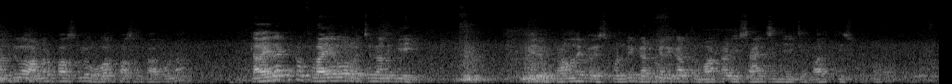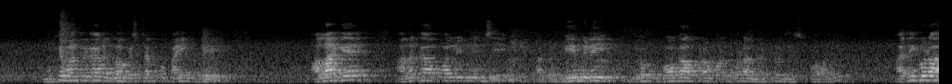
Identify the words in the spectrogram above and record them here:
మధ్యలో అండర్ పాస్లు ఓవర్ పాస్లు కాకుండా డైరెక్ట్ ఫ్లైఓవర్ వచ్చేదానికి మీరు ప్రణాళిక వేసుకోండి. గడ్కరీ గారితో మాట్లాడి శాంక్షన్ చేసే బాధ్యత తీసుకుంటాం ముఖ్యమంత్రి గారు ఇంకొక స్టెప్ పైకి పోయి అలాగే అనకాపల్లి నుంచి అటు భీమిలి భోగాపురం వరకు కూడా మెట్రో తీసుకోవాలి. అది కూడా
